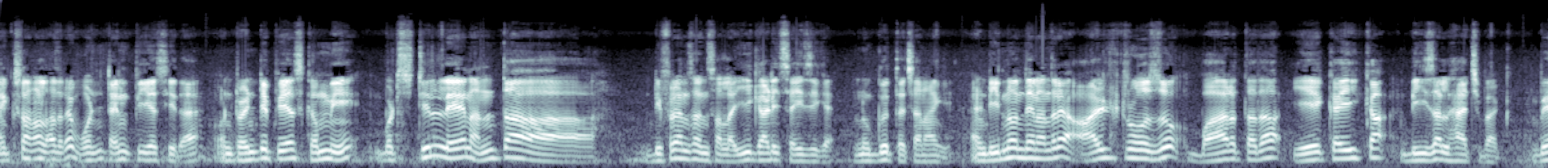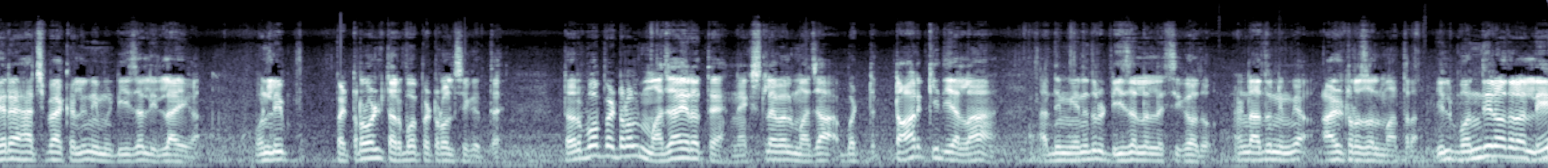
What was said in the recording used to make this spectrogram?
ನೆಕ್ಸೋನಲ್ಲಿ ಆದರೆ ಒನ್ ಟೆನ್ ಪಿ ಎಸ್ ಇದೆ. ಒನ್ ಟ್ವೆಂಟಿ ಪಿ ಎಸ್ ಕಮ್ಮಿ ಬಟ್ ಸ್ಟಿಲ್ ಏನು ಅಂತ ಡಿಫ್ರೆನ್ಸ್ ಅನ್ಸಲ್ಲ ಈ ಗಾಡಿ ಸೈಜಿಗೆ ನುಗ್ಗುತ್ತೆ ಚೆನ್ನಾಗಿ. ಅಂಡ್ ಇನ್ನೊಂದೇನಂದ್ರೆ ಆಲ್ಟ್ರೋಸು ಭಾರತದ ಏಕೈಕ ಡೀಸೆಲ್ ಹ್ಯಾಚ್ ಬ್ಯಾಕ್ ಬೇರೆ ಹ್ಯಾಚ್ ಬ್ಯಾಕ್ ಅಲ್ಲಿ ನಿಮಗೆ ಡೀಸೆಲ್ ಇಲ್ಲ ಈಗ. ಓನ್ಲಿ ಪೆಟ್ರೋಲ್ ಟರ್ಬೋ ಪೆಟ್ರೋಲ್ ಸಿಗುತ್ತೆ. ಟರ್ಬೋ ಪೆಟ್ರೋಲ್ ಮಜಾ ಇರುತ್ತೆ ನೆಕ್ಸ್ಟ್ ಲೆವೆಲ್ ಮಜಾ ಬಟ್ ಟಾರ್ಕ್ ಇದೆಯಲ್ಲ, ಅದು ನಿಮ್ಗೆ ಏನಾದ್ರು ಡೀಸೆಲಲ್ಲೇ ಸಿಗೋದು. ಅಂಡ್ ಅದು ನಿಮಗೆ ಆಲ್ಟ್ರೋಸಲ್ ಮಾತ್ರ. ಇಲ್ಲಿ ಬಂದಿರೋದ್ರಲ್ಲಿ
